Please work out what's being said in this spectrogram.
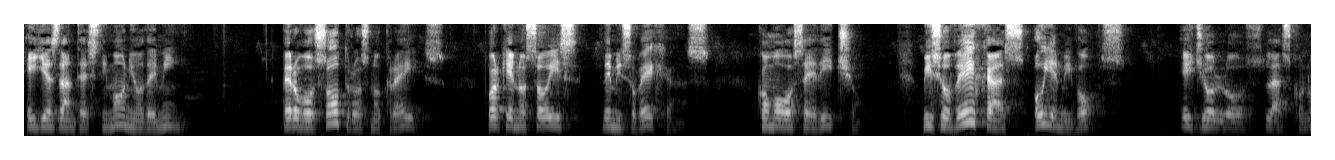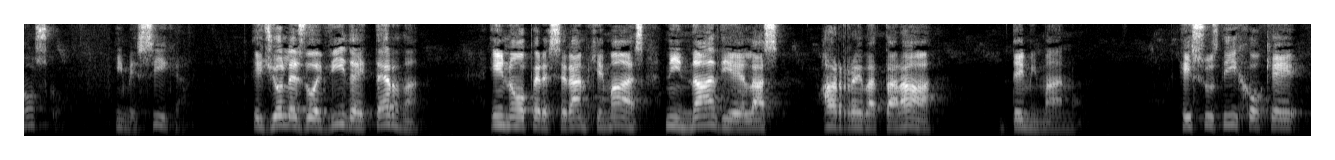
ellas dan testimonio de mí pero vosotros no creéis, porque no sois de mis ovejas, como os he dicho. Mis ovejas oyen mi voz, y yo las conozco, y me siguen, y yo les doy vida eterna, y no perecerán jamás, ni nadie las arrebatará de mi mano. Jesús dijo que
